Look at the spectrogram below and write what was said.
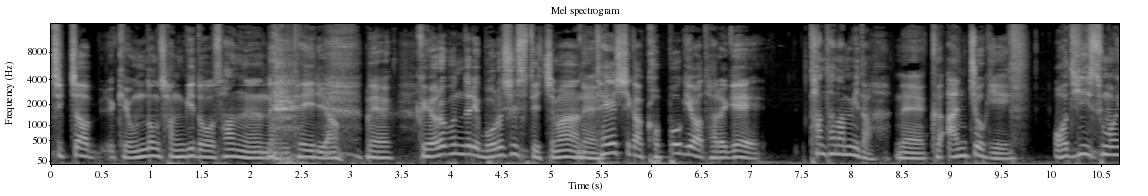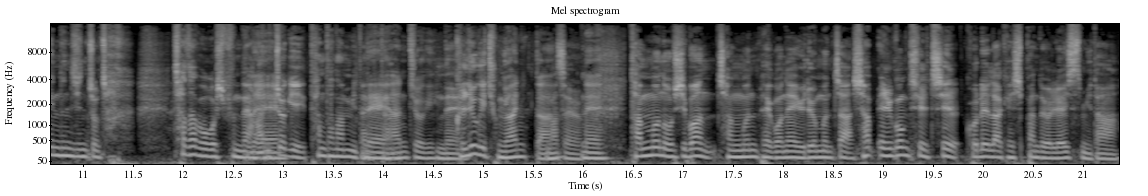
직접 이렇게 운동 장비도 사는 테일이 형. 네, 그 여러분들이 모르실 수도 있지만 네. 테일 씨가 겉보기와 다르게 탄탄합니다. 네, 그 안쪽이 어디 숨어 있는지는 좀 차, 찾아보고 싶은데 네. 안쪽이 탄탄합니다. 네, 일단. 안쪽이 네. 근육이 중요하니까. 맞아요. 네. 단문 50원, 장문 100원의 유료 문자 샵 #1077 고릴라 게시판도 열려 있습니다.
